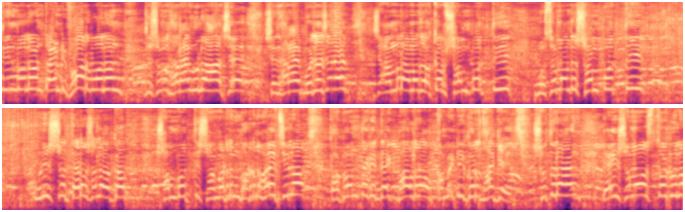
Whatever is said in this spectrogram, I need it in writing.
তিন বলুন, টোয়েন্টি ফোর বলুন, যে সমস্ত ধারাগুলো আছে, সে ধারায় বোঝা যায় যে আমরা আমাদের অকপ সম্পত্তি, মুসলমানদের সম্পত্তি, উনিশশো তেরো সালে অকপ সম্পত্তি সংগঠন গঠন হয়েছিল, তখন থেকে দেখভাল কমিটি করে থাকে। সুতরাং এই সমস্তগুলো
